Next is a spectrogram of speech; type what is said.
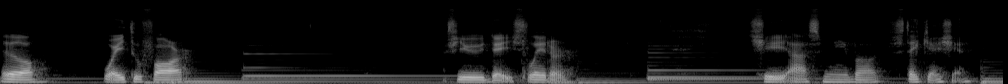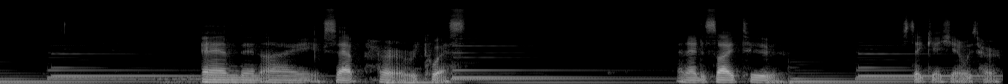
a little way too far. A few days later, she asked me about staycation, and then I accept her request and I decide to staycation with her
